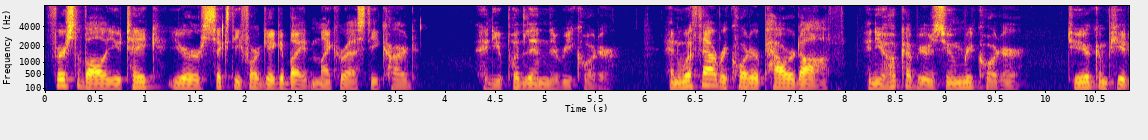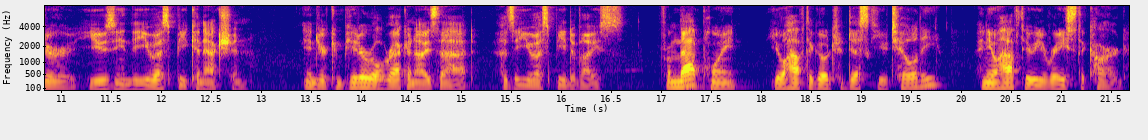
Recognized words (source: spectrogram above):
First of all, you take your 64 gigabyte micro SD card and you put it in the recorder. And with that recorder powered off, and you hook up your Zoom recorder to your computer using the USB connection, and your computer will recognize that as a USB device. From that point, you'll have to go to Disk Utility and you'll have to erase the card.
